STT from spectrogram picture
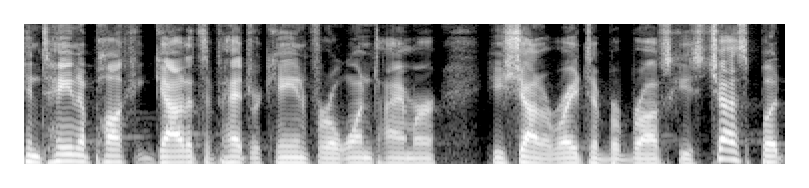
uh, contain a puck, got it to Patrick Kane for a one timer. He shot it right to Bobrovsky's chest, but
